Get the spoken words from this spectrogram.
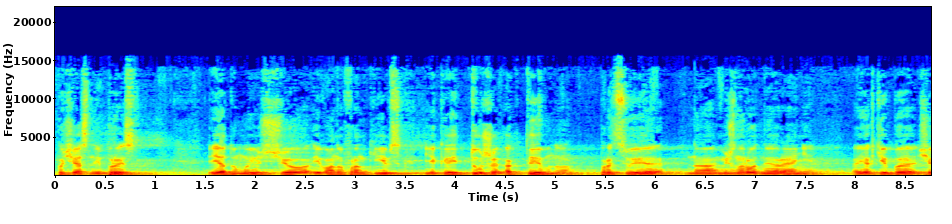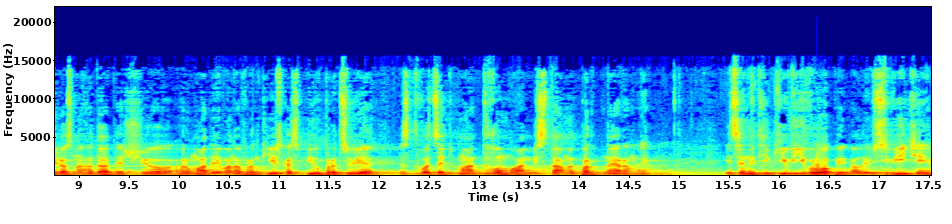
почесний приз. Я думаю, що Івано-Франківськ, який дуже активно працює на міжнародній арені, а я хотів би ще раз нагадати, що громада Івано-Франківська співпрацює з 22 містами-партнерами. І це не тільки в Європі, але й в світі.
